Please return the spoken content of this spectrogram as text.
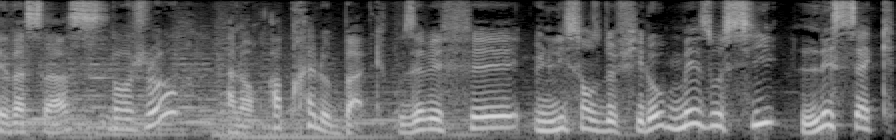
Eva Sass. Bonjour. Alors après le bac, vous avez fait une licence de philo, mais aussi l'ESSEC,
